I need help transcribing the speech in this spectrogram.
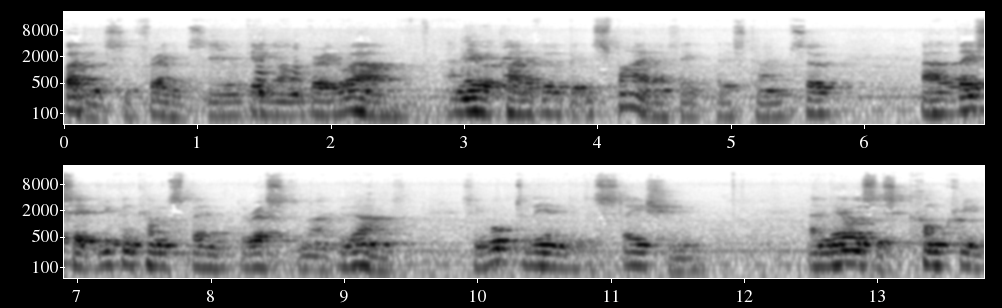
buddies and friends, and we were getting on very well. And they were kind of a little bit inspired, I think, at this time. So uh, they said, You can come and spend the rest of the night with us. So we walked to the end of the station, and there was this concrete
